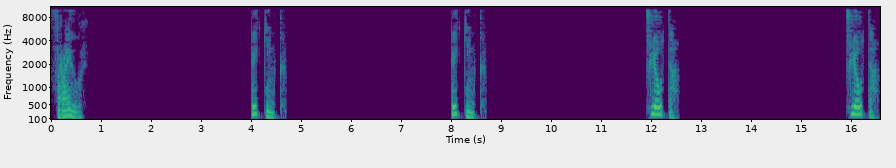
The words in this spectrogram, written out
Frægur. Bygging. Bygging. Fljóta. Fljóta.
